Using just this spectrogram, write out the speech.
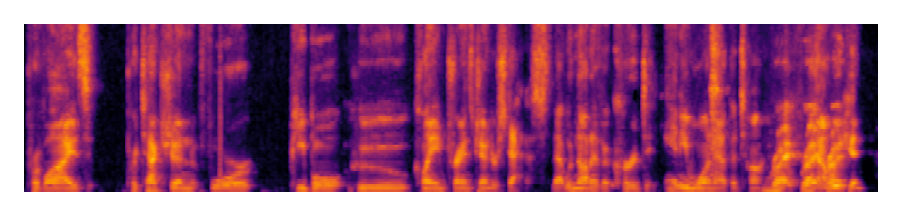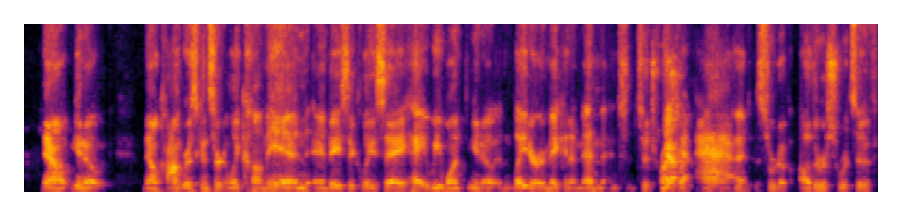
provides protection for people who claim transgender status. That would not have occurred to anyone at the time. Right, right, now right. we can now, you know, now Congress can certainly come in and basically say, hey, we want, you know, later and later make an amendment to try Yeah. to add sort of other sorts of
